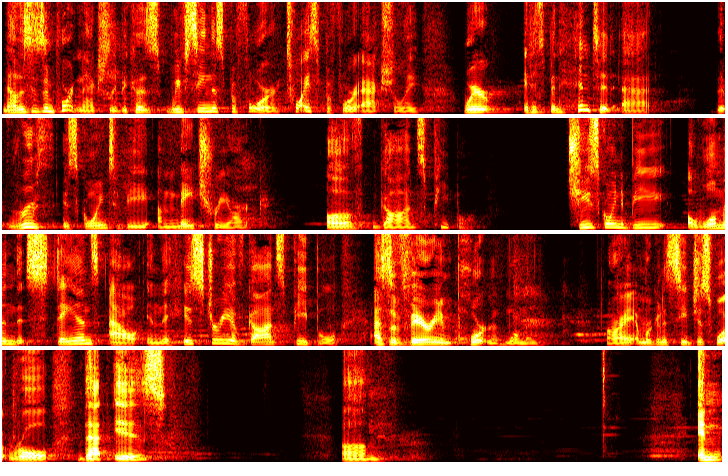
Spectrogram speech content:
Now, this is important actually because we've seen this before, twice before actually, where it has been hinted at that Ruth is going to be a matriarch of God's people. She's going to be a woman that stands out in the history of God's people as a very important woman. All right, and we're going to see just what role that is. Um, and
